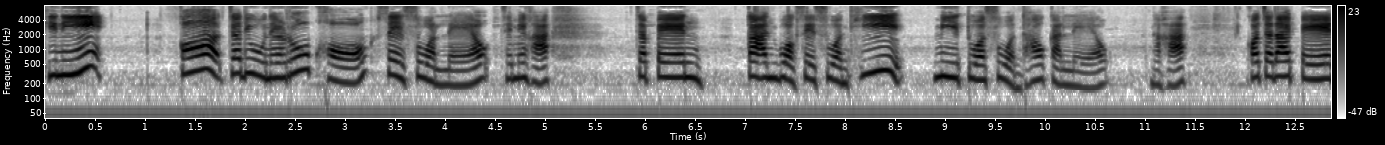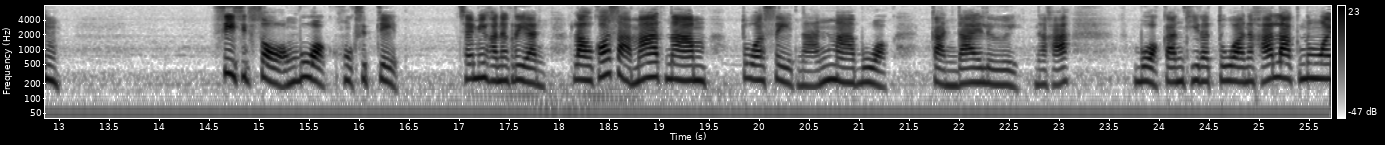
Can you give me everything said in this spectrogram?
ทีนี้ก็จะอยู่ในรูปของเศษส่วนแล้วใช่ไหมคะ จะเป็นการบวกเศษส่วนที่มีตัวส่วนเท่ากันแล้วนะคะ ก็จะได้เป็น 42 บวก 67 ใช่ไหมคะนักเรียน เราก็สามารถนำตัวเศษนั้นมาบวกกันได้เลยนะคะ บวกกันทีละตัวนะคะ หลักหน่วย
